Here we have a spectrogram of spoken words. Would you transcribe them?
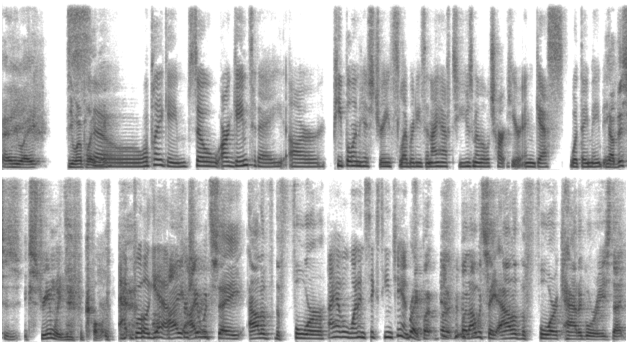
Anyway, do you want to play a game? So we'll play a game. So our game today are people in history, celebrities, and I have to use my little chart here and guess what they may be. Now this is extremely difficult. At- well, yeah, I, for I would say out of the four, I have a one in sixteen chance. right? But but but I would say out of the four categories that,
